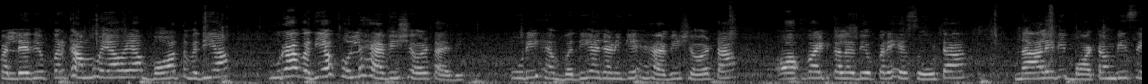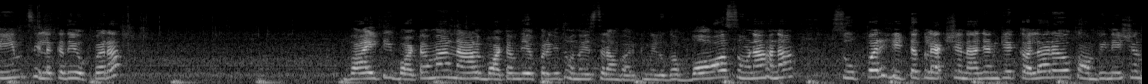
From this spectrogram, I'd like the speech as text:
ਪੱਲੇ ਦੇ ਉੱਪਰ ਕੰਮ ਹੋਇਆ ਹੋਇਆ, ਬਹੁਤ ਵਧੀਆ, ਪੂਰਾ ਵਧੀਆ ਫੁੱਲ ਹੈਵੀ ਸ਼ਰਟ ਆ ਇਹਦੀ। ਪੂਰੀ ਹੈ, ਵਧੀਆ ਜਾਣੀ ਕਿ ਹੈਵੀ ਸ਼ਰਟ ਆ ਆਫ ਵਾਈਟ ਕਲਰ ਦੇ ਉੱਪਰ ਇਹ ਸੂਟ ਆ। ਨਾਲ ਇਹਦੀ ਬਾਟਮ ਵੀ ਸੇਮ ਸਿਲਕ ਦੇ ਉੱਪਰ। ਆ ਵਾਈਟ ਹੀ ਬਾਟਮ ਆ, ਨਾਲ ਬਾਟਮ ਦੇ ਉੱਪਰ ਵੀ ਤੁਹਾਨੂੰ ਇਸ ਤਰ੍ਹਾਂ ਵਰਕ ਮਿਲੂਗਾ। ਬਹੁਤ ਸੋਹਣਾ, ਹਨਾ? ਸੁਪਰ ਹਿੱਟ ਕਲੈਕਸ਼ਨ ਆ ਜਾਨ ਕਿ ਕਲਰ ਕੰਬੀਨੇਸ਼ਨ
